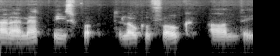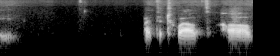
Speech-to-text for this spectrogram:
and I met these the local folk on the at the twelfth of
